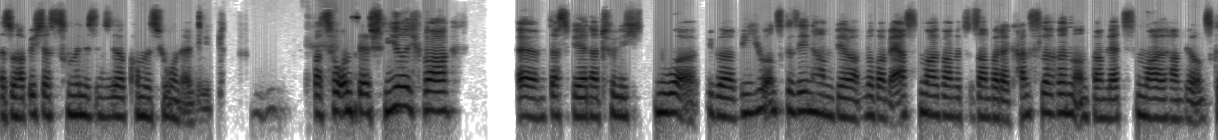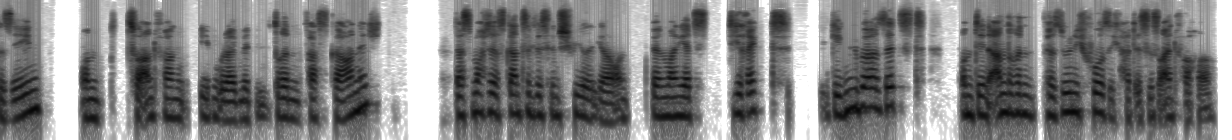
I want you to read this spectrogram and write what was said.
Also habe ich das zumindest in dieser Kommission erlebt. Mhm. Was für uns sehr schwierig war, äh, dass wir natürlich nur über Video uns gesehen haben. Wir nur beim ersten Mal waren wir zusammen bei der Kanzlerin und beim letzten Mal haben wir uns gesehen und zu Anfang eben oder mittendrin fast gar nicht. Das macht das Ganze ein bisschen schwieriger. Und wenn man jetzt direkt gegenüber sitzt und den anderen persönlich vor sich hat, ist es einfacher.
